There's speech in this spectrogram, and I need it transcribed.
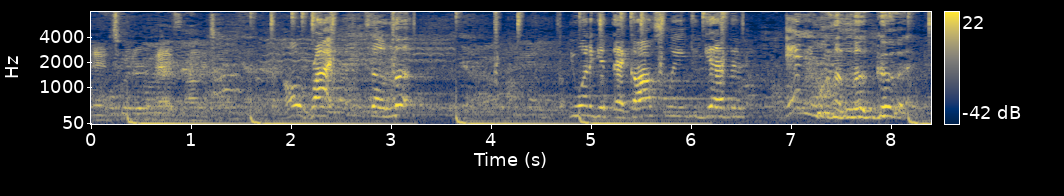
and Twitter as Honors Golf. All right. So look, you want to get that golf swing together, and you want to look good.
